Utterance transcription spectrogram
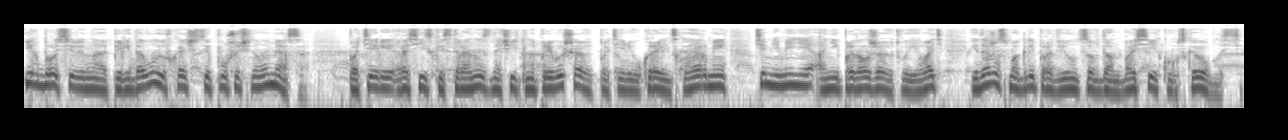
Их бросили на передовую в качестве пушечного мяса. Потери российской стороны значительно превышают потери украинской армии, тем не менее они продолжают воевать и даже смогли продвинуться в Донбассе и Курской области.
